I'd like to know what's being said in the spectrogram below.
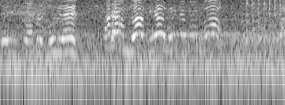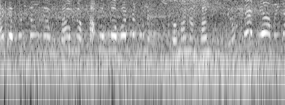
જોઈ તો આપણે જોઈ હાલ અરે આમ જો, બે મહિનામાં જો રાગા પડી જાવ ને આમ કામનો ખાપો ન નાખું ને તો મને છે હો. બે બે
